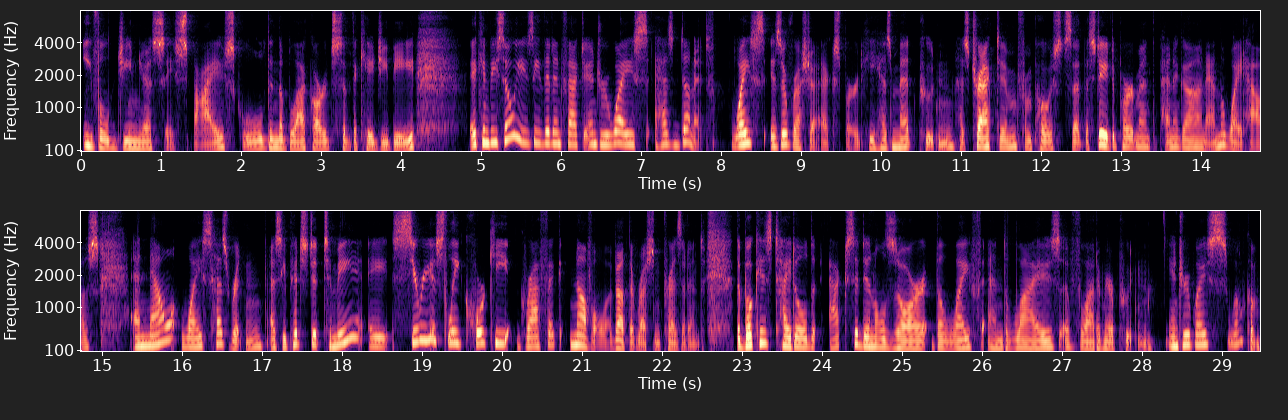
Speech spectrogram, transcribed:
evil genius, a spy schooled in the black arts of the KGB. It can be so easy that, in fact, Andrew Weiss has done it. Weiss is a Russia expert. He has met Putin, has tracked him from posts at the State Department, the Pentagon, and the White House. And now Weiss has written, as he pitched it to me, a seriously quirky graphic novel about the Russian president. The book is titled Accidental Czar The Life and Lies of Vladimir Putin. Andrew Weiss, welcome.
